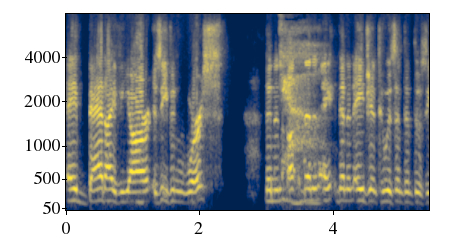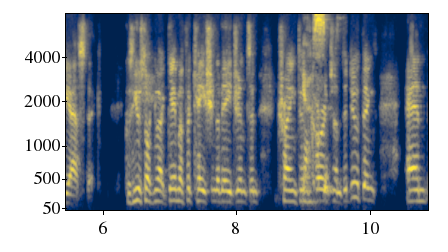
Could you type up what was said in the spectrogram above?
a bad IVR is even worse than an, Yeah. uh, than, an, than an agent who isn't enthusiastic. Because he was talking about gamification of agents and trying to Yes. encourage them to do things. And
